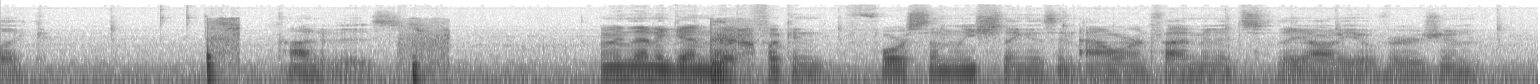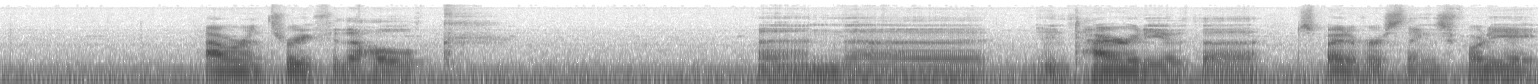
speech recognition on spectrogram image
like, kind of is. I mean, then again, the fucking Force Unleashed thing is an hour and five minutes for the audio version. Hour and three for the Hulk. And the entirety of the Spider Verse thing is 48.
